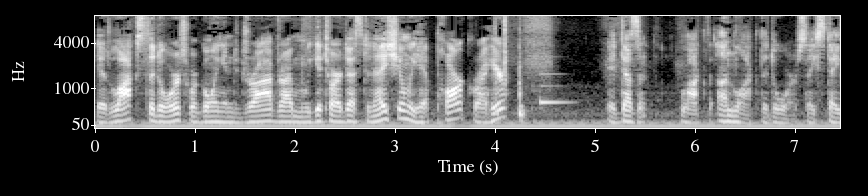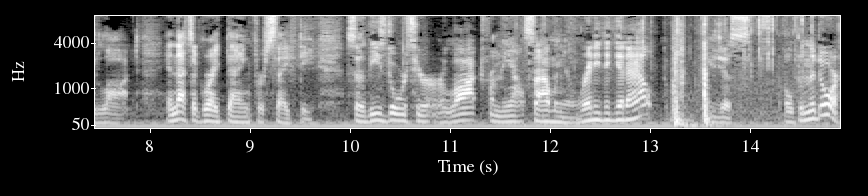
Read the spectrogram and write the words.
it locks the doors. We're going into drive. Drive. When we get to our destination, we hit park right here. It doesn't lock, unlock the doors. They stay locked. And that's a great thing for safety. So these doors here are locked from the outside. When you're ready to get out, you just open the door.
